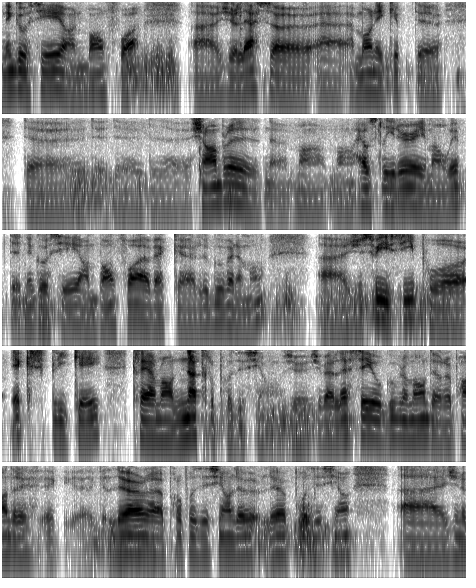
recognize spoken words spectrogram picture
négocier en bonne foi. Euh, je laisse euh, à, à, mon équipe de, de, de, chambre, mon, mon, House Leader et mon Whip, de négocier en bonne foi avec euh, le gouvernement. Euh, je suis ici pour expliquer clairement notre position. Je, je vais laisser au gouvernement de reprendre euh, leur proposition, leur, leur position. je, ne,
